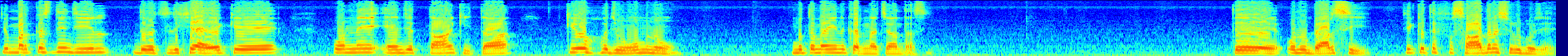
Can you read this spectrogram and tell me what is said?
ਕਿ ਮਰਕਸ ਦੀ ਇੰਜੀਲ ਦੇ ਵਿੱਚ ਲਿਖਿਆ ਹੈ ਕਿ ਉਹਨੇ ਇੰਜ ਤਾਂ ਕੀਤਾ ਕਿ ਉਹ ਹਜੂਮ ਨੂੰ ਮਤਮਈਨ ਕਰਨਾ ਚਾਹੁੰਦਾ ਸੀ। ਤੇ ਉਹਨੂੰ ਡਰ ਸੀ ਕਿ ਕਿਤੇ ਫਸਾਦ ਨਾ ਸ਼ੁਰੂ ਹੋ ਜਾਏ।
